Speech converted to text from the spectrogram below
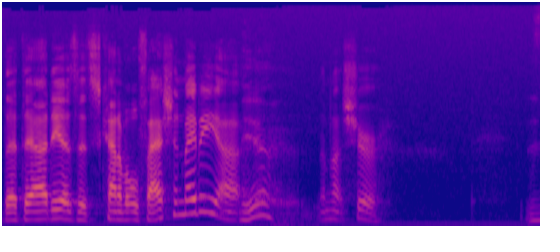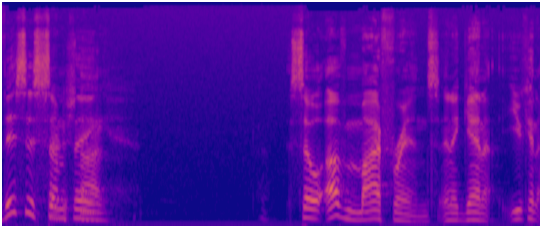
that the idea is it's kind of old fashioned. Maybe. Uh, Yeah. I'm not sure. This is They're just not- something. So of my friends, and again, you can,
